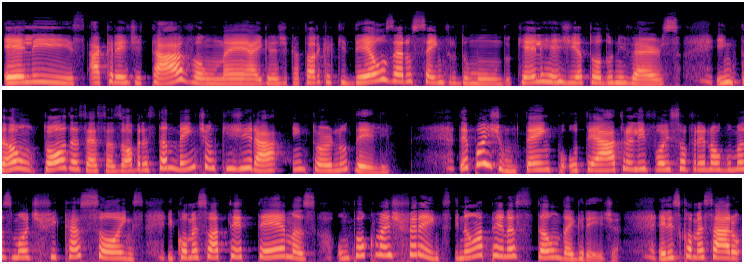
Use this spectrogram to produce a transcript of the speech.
eles acreditavam, né, a Igreja Católica, que Deus era o centro do mundo, que ele regia todo o universo. Então, todas essas obras também tinham que girar em torno dele. Depois de um tempo, o teatro ele foi sofrendo algumas modificações e começou a ter temas um pouco mais diferentes e não apenas tão da igreja. Eles começaram,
